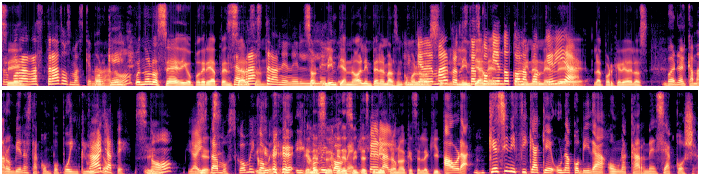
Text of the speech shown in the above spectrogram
Pero Sí. por arrastrados más que ¿Por nada, qué? ¿no? Pues no lo sé, digo, podría Se pensar. son- arrastran en el... son- el- limpian, ¿no? Limpian el mar, son como Limpian los... el mar, pero te limpian estás el- comiendo toda la el, porquería. la porquería de los... Bueno, el camarón viene hasta con popó incluido. Cállate. Sí. ¿No? Y ahí Sí. estamos, come y come. y tiene, come su, y come. tiene su intestinito, Pélalo. ¿no? Que se le quita. Ahora, ¿qué significa que una comida o una carne sea kosher?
